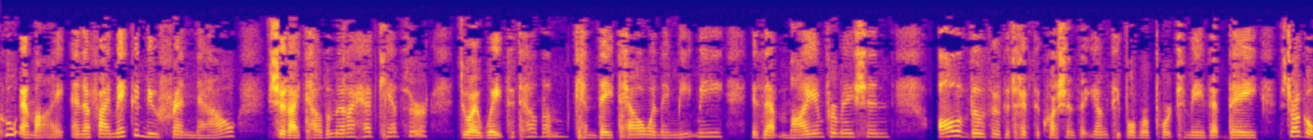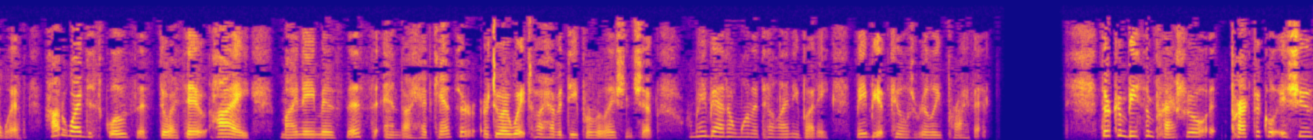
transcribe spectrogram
who am I? And if I make a new friend now, should I tell them that I had cancer? Do I wait to tell them? Can they tell when they meet me? Is that my information? All of those are the types of questions that young people report to me that they struggle with. How do I disclose this? Do I say, hi, my name is this and I had cancer? Or do I wait till I have a deeper relationship? Or maybe I don't want to tell anybody. Maybe it feels really private. There can be some practical, practical issues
